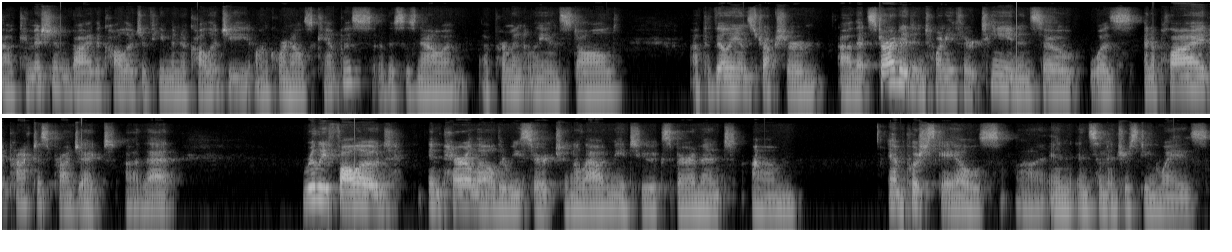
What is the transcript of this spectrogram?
uh, commissioned by the College of Human Ecology on Cornell's campus. this is now a, a permanently installed pavilion structure uh, that started in 2013 and so was an applied practice project uh, that really followed in parallel the research and allowed me to experiment um, and push scales uh, in, in some interesting ways.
